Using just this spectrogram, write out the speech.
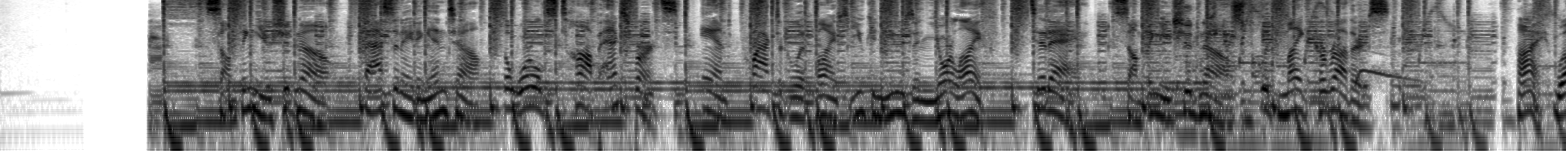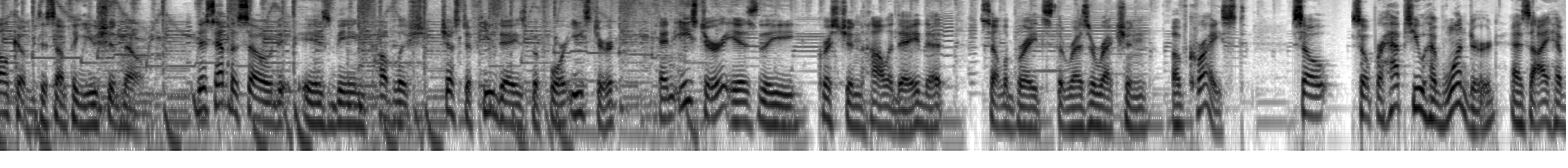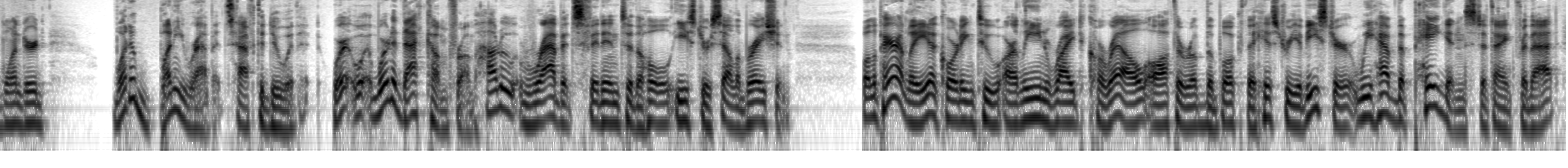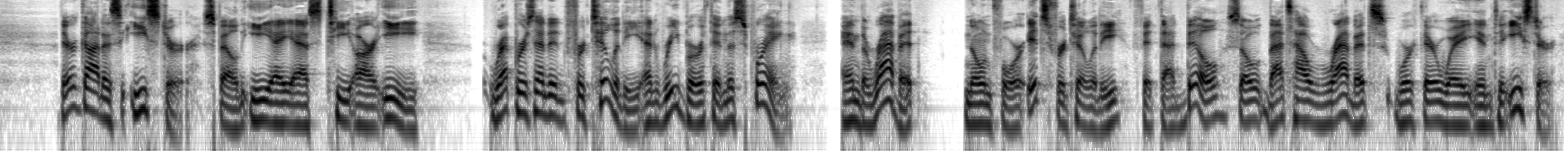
Something you should know. Fascinating intel, the world's top experts, and practical advice you can use in your life. Today, Something You Should Know with Mike Carruthers. Hi, welcome to Something You Should Know. This episode is being published just a few days before Easter, and Easter is the Christian holiday that celebrates the resurrection of Christ. So, so perhaps you have wondered, as I have wondered, what do bunny rabbits have to do with it? Where, where did that come from? How do rabbits fit into the whole Easter celebration? Well, apparently, according to Arlene Wright Correll, author of the book The History of Easter, we have the pagans to thank for that. Their goddess Easter, spelled E A S T R E, represented fertility and rebirth in the spring. And the rabbit, known for its fertility, fit that bill, so that's how rabbits work their way into Easter.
